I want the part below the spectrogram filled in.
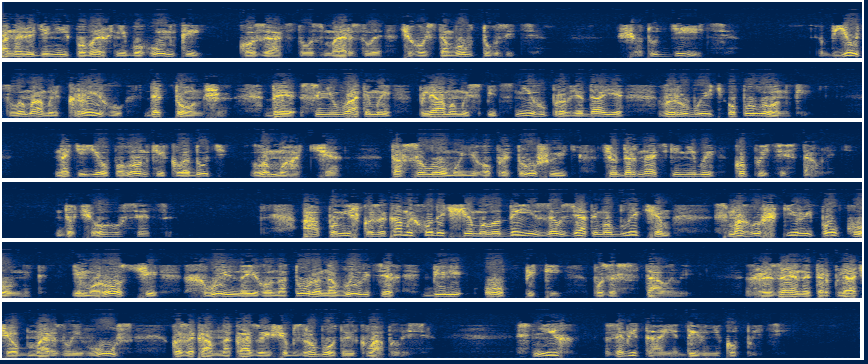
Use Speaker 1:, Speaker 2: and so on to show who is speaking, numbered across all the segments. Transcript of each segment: Speaker 1: а на льодяній поверхні богунки козацтво змерзле, чогось там вовтузиться. Що тут діється? Б'ють ломами кригу, де тонша, де синюватими плямами з-під снігу проглядає, вирубують ополонки. На тії ополонки кладуть ломаччя та солому його притрушують, чудернацькі ніби копиці ставлять. До чого все це? А поміж козаками ходить ще молодий із завзятим обличчям смаглошкірий полковник, і мороз чи хвильна його натура на вилицях білі опіки позаставили. Гризе нетерпляче обмерзлий вус, козакам наказує, щоб з роботою квапилися. Сніг замітає дивні копиці.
